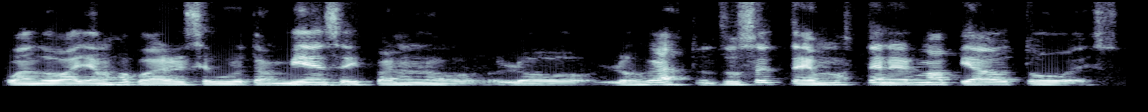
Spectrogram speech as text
cuando vayamos a pagar el seguro, también se disparan los gastos. Entonces, debemos tener mapeado todo eso.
